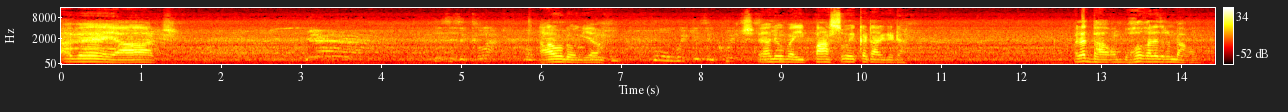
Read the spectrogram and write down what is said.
अबे यार। आउट हो गया। चलो भाई, पाँच सौ एक का टारगेट है। गलत भागा बहुत गलत रन भागा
